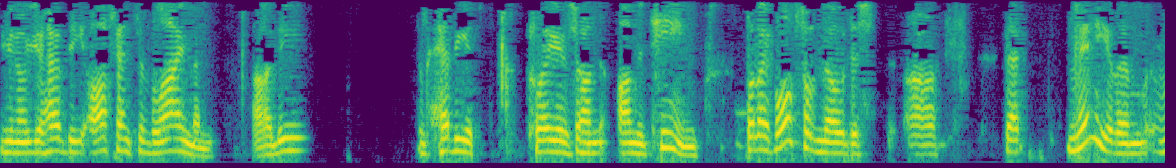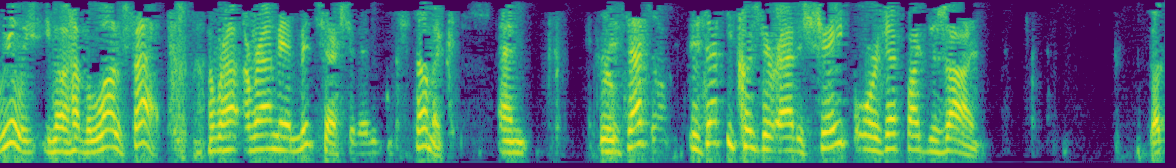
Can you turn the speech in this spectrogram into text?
You know, you have the offensive linemen. Uh, these heaviest players on on the team. But I've also noticed uh, that many of them really, you know, have a lot of fat around around their midsection and stomach. And is that is that because they're out of shape, or is that by design? That's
